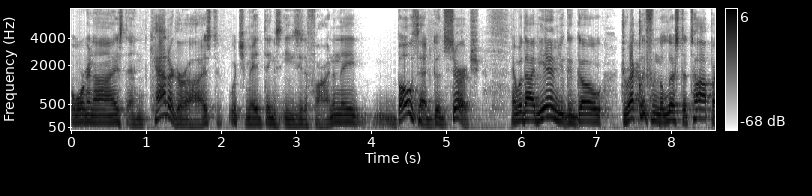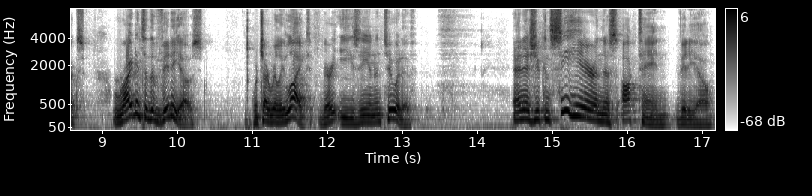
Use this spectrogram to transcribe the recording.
organized and categorized, which made things easy to find, and they both had good search. And with IBM, you could go directly from the list of topics right into the videos, which I really liked. Very easy and intuitive. And as you can see here in this Octane video,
